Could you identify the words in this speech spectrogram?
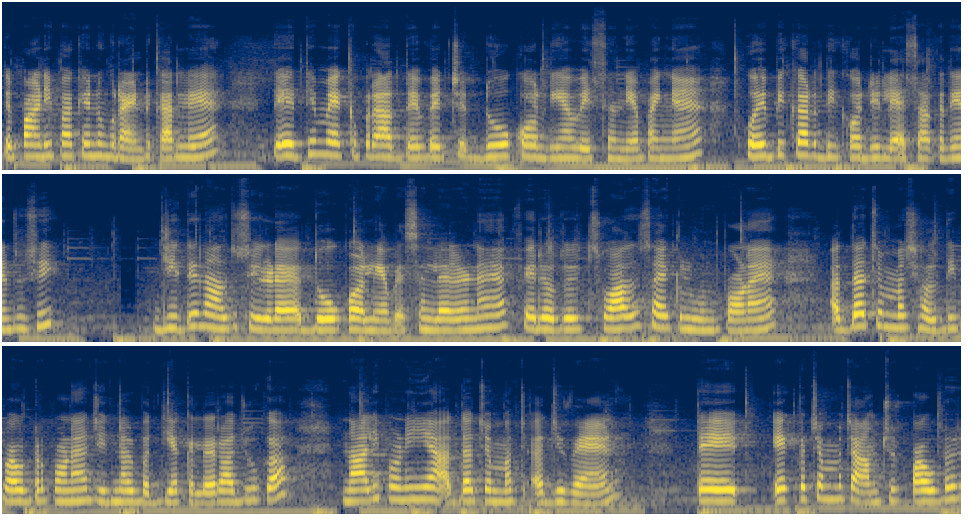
ਤੇ ਪਾਣੀ ਪਾ ਕੇ ਇਹਨੂੰ ਗ੍ਰਾਈਂਡ ਕਰ ਲਿਆ ਤੇ ਇੱਥੇ ਮੈਂ ਇੱਕ ਪਰਾਤ ਦੇ ਵਿੱਚ ਦੋ ਕੌਲੀਆਂ ਵੇਸਣ ਦੀਆਂ ਪਾਈਆਂ ਆ, ਕੋਈ ਵੀ ਘਰ ਦੀ ਕੌਲੀ ਲੈ ਸਕਦੇ ਆ ਤੁਸੀਂ। ਜਿਹਦੇ ਨਾਲ ਤੁਸੀਂ ਜਿਹੜਾ ਹੈ ਦੋ ਕੌਲੀਆਂ ਬੇਸਨ ਲੈ ਲੈਣਾ ਹੈ, ਫਿਰ ਉਹਦੇ ਵਿੱਚ ਸਵਾਦ ਅਨੁਸਾਰ ਇੱਕ ਲੂਣ ਪਾਉਣਾ ਹੈ, ਅੱਧਾ ਚਮਚ ਹਲਦੀ ਪਾਊਡਰ ਪਾਉਣਾ ਹੈ, ਜਿਹਦੇ ਨਾਲ ਵਧੀਆ ਕਲਰ ਆ ਜਾਊਗਾ। ਨਾਲ ਹੀ ਪਾਉਣੀ ਹੈ ਅੱਧਾ ਚਮਚ ਅਜਵਾਇਣ ਤੇ ਇੱਕ ਚਮਚ ਆਮਚੂਰ ਪਾਊਡਰ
